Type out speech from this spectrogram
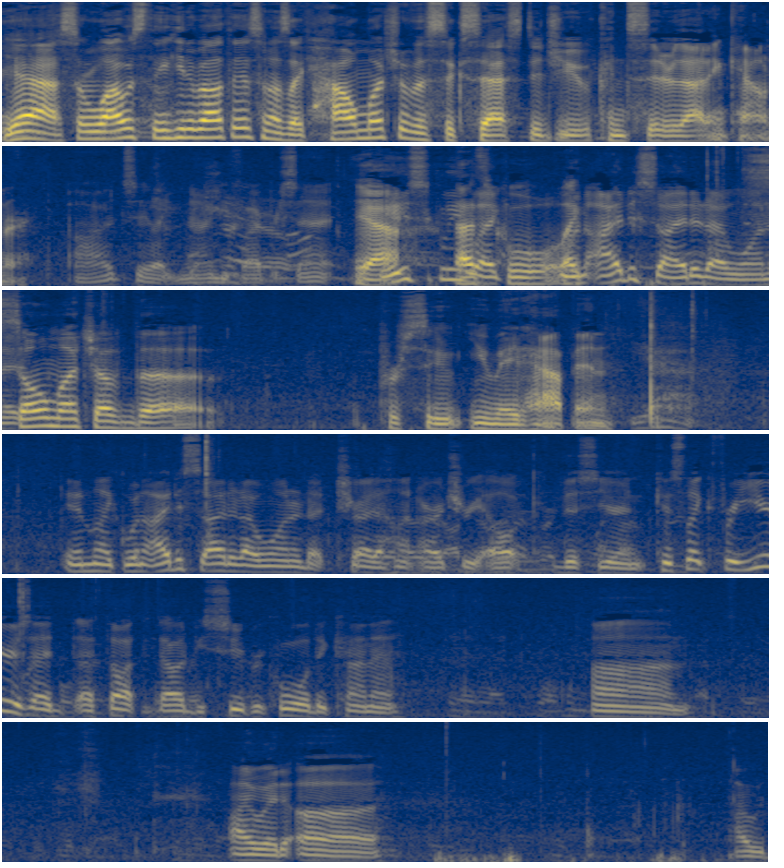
Yeah. So I was thinking about this, and I was like, how much of a success did you consider that encounter? I'd say like 95%. Yeah, Basically, that's like, cool. When Like, I decided I wanted. So much of the pursuit you made happen. Yeah. And like when I decided I wanted to try to hunt archery elk this year, and because like for years I I thought that, that would be super cool to kind of, um, I would uh, I would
